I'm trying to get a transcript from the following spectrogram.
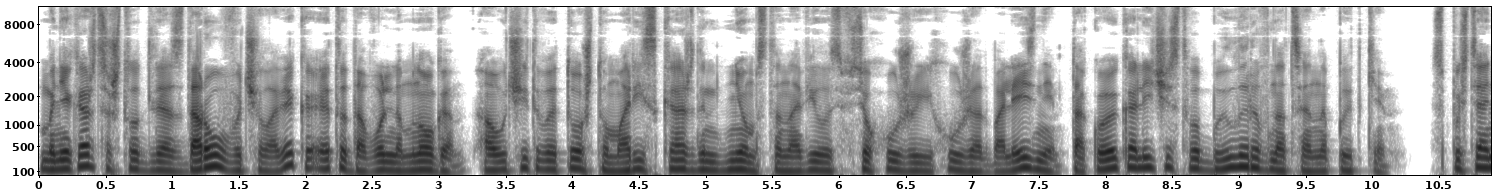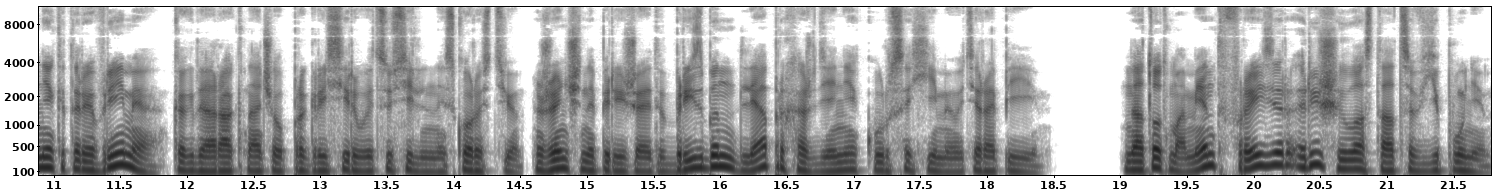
Мне кажется, что для здорового человека это довольно много, а учитывая то, что Мари с каждым днем становилась все хуже и хуже от болезни, такое количество было равноценно пытке. Спустя некоторое время, когда рак начал прогрессировать с усиленной скоростью, женщина переезжает в Брисбен для прохождения курса химиотерапии. На тот момент Фрейзер решил остаться в Японии.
